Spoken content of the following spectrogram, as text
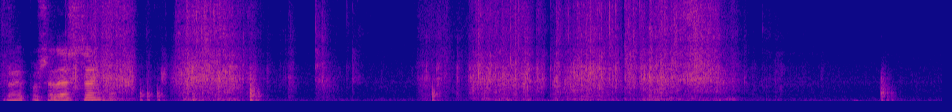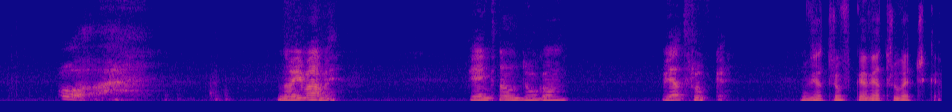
Trochę poszeleszczę. O. No i mamy piękną, długą wiatrówkę. Wiatrówkę, wiatróweczkę.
